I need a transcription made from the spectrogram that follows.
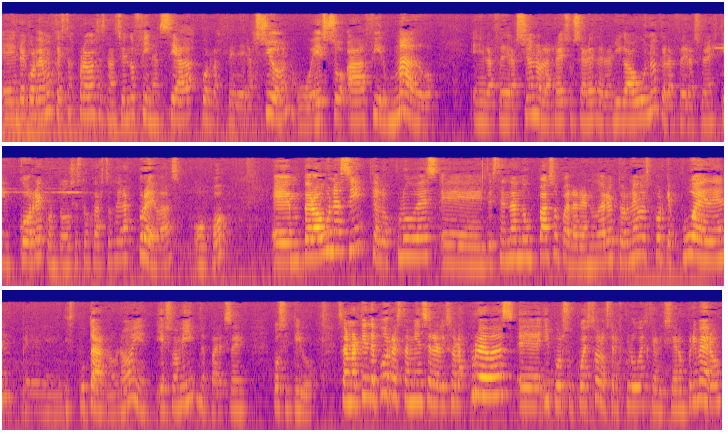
Eh, recordemos que estas pruebas están siendo financiadas por la federación, o eso ha afirmado eh, la federación o las redes sociales de la Liga 1, que la federación es quien corre con todos estos gastos de las pruebas, ojo. Em, pero aún así, que los clubes eh, estén dando un paso para reanudar el torneo es porque pueden disputarlo, ¿no? y eso a mí me parece positivo. San Martín de Porres también se realizó las pruebas eh, y por supuesto los tres clubes que lo hicieron primero,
